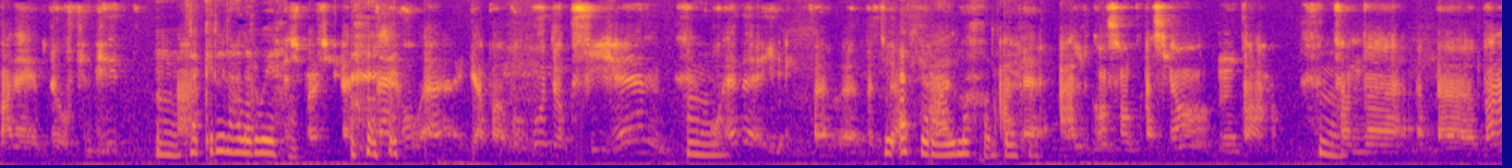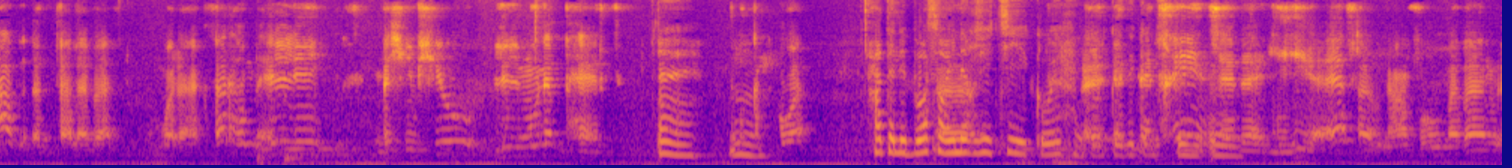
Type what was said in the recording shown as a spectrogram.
معناها يبداو في البيت مسكرين على رواحهم. التهوءه يا با beaucoup d'oxygène وهذا ياثر ياثر على المخ على, على ال concentration نتاعهم. ثم بعض الطلبة ولا أكثرهم اللي باش يمشيو للمنبهات. إيه. حتى les boissons énergétiques واحد التدخين زاد اللي هي افه ونعرفوا مدار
